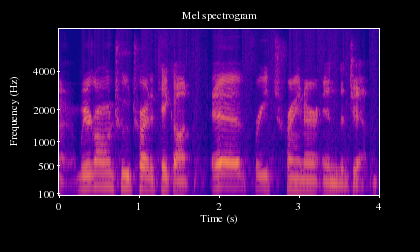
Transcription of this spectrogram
Alright, we're going to try to take on every trainer in the gym.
